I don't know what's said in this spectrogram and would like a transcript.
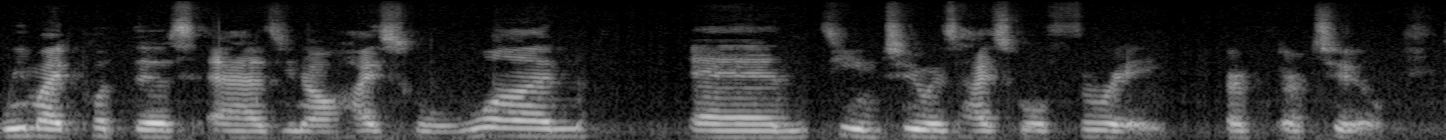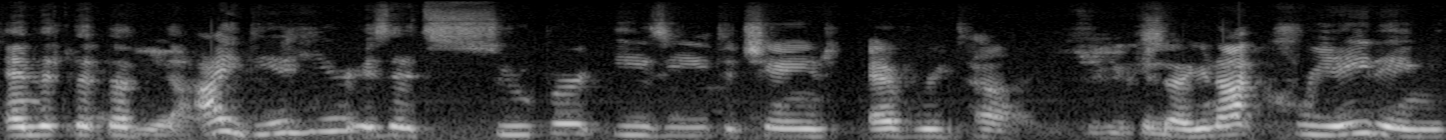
we might put this as you know high school one, and team two is high school three or, or two. And the, the, the, Yeah. the idea here is that it's super easy to change every time. So you can So you're not creating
